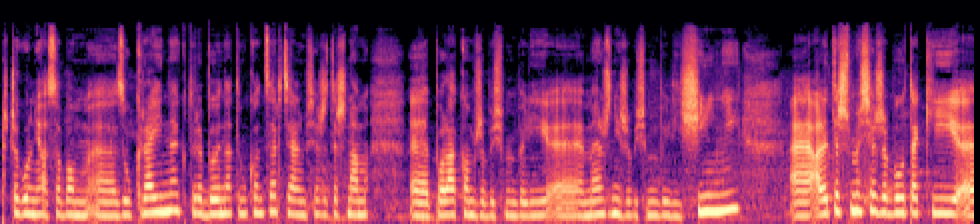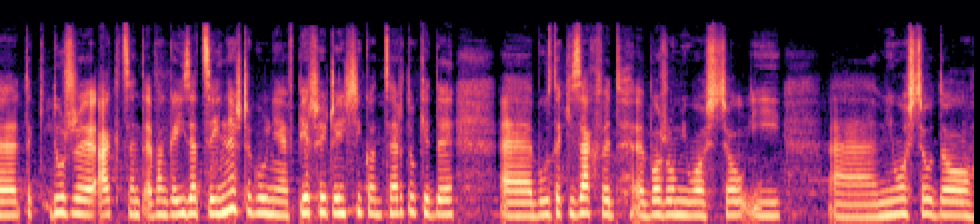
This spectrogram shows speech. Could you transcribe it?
Szczególnie osobom e, z Ukrainy, które były na tym koncercie, ale myślę, że też nam, e, Polakom, żebyśmy byli e, mężni, żebyśmy byli silni. Ale też myślę, że był taki, taki duży akcent ewangelizacyjny, szczególnie w pierwszej części koncertu, kiedy był taki zachwyt Bożą miłością i miłością do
